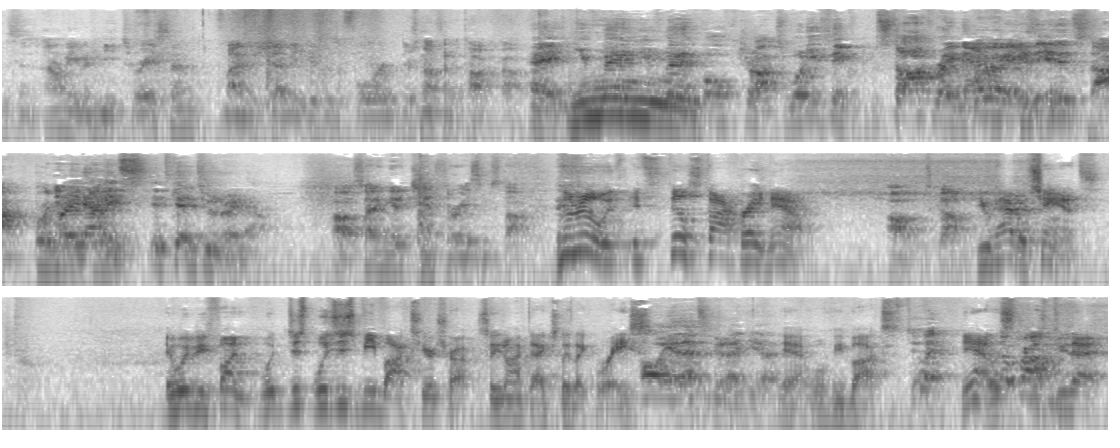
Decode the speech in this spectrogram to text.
Listen, I don't even need to race him. Mine's a Chevy, his is a Ford. There's nothing to talk about. Hey, you've been, you've been in both trucks. What do you think? Stock right now. Wait, wait, wait, is it, is it stock? Or did right you now, it's, it's getting tuned right now. Oh, so I didn't get a chance to race him stock. No, no, no, it, it's still stock right now. Oh, let's go. You have a chance. It would be fun. We'll just we'll just V-Box your truck, so you don't have to actually like race. Oh yeah, that's a good idea. Yeah, we'll V-Box. Do it. Yeah, let's, no let's do that.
